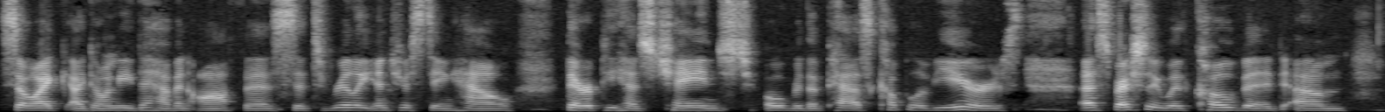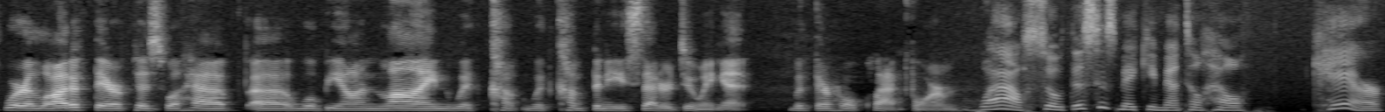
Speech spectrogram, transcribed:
So I, I don't need to have an office. It's really interesting how therapy has changed over the past couple of years, especially with COVID, um, where a lot of therapists will have uh, will be online with com- with companies that are doing it with their whole platform. Wow. So this is making mental health care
